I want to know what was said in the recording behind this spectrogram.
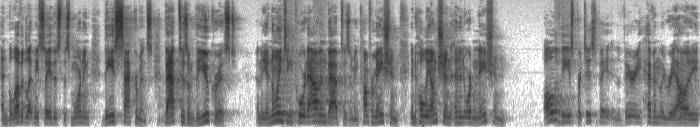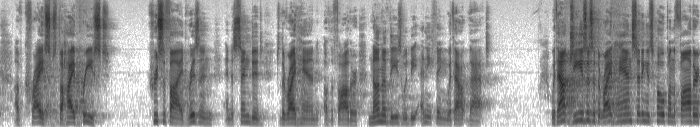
And, beloved, let me say this this morning these sacraments, baptism, the Eucharist, and the anointing poured out in baptism, in confirmation, in holy unction, and in ordination, all of these participate in the very heavenly reality of Christ, the high priest, crucified, risen, and ascended to the right hand of the Father. None of these would be anything without that. Without Jesus at the right hand, setting his hope on the Father,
